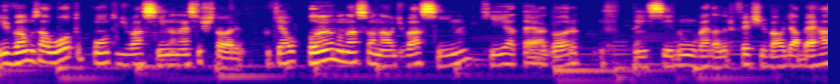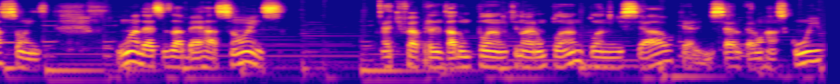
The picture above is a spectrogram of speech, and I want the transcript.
E vamos ao outro ponto de vacina nessa história, porque é o Plano Nacional de Vacina, que até agora tem sido um verdadeiro festival de aberrações. Uma dessas aberrações é que foi apresentado um plano que não era um plano, plano inicial, que era, disseram que era um rascunho,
